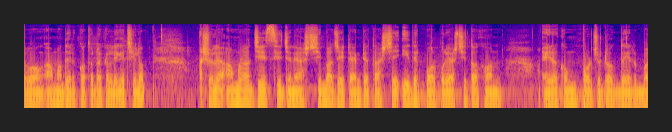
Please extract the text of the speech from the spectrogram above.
এবং আমাদের কত টাকা লেগেছিল, আসলে আমরা যে সিজনে আসছি বা যে টাইমটাতে আসছি, ঈদের পর পরে আসছি, তখন এরকম পর্যটকদের বা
